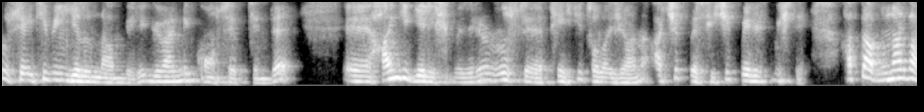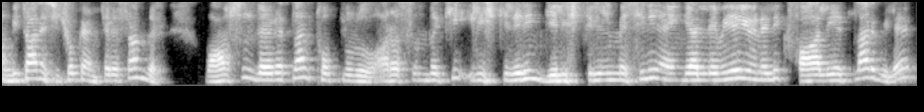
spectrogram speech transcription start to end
Rusya 2000 yılından beri güvenlik konseptinde e, hangi gelişmelerin Rusya'ya tehdit olacağını açık ve seçik belirtmişti. Hatta bunlardan bir tanesi çok enteresandır. Bağımsız devletler topluluğu arasındaki ilişkilerin geliştirilmesini engellemeye yönelik faaliyetler bile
